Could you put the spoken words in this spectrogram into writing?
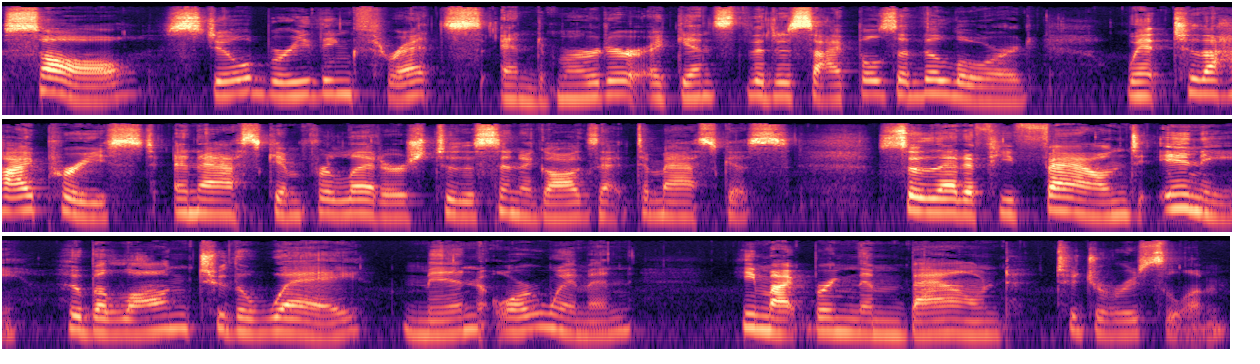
Saul, still breathing threats and murder against the disciples of the Lord, went to the high priest and asked him for letters to the synagogues at Damascus, so that if he found any who belonged to the way, men or women, he might bring them bound to Jerusalem.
